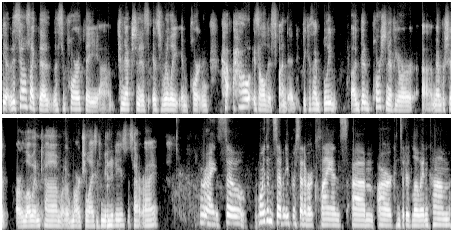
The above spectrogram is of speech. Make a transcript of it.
yeah, this sounds like the the support, the um, connection is is really important. How, how is all this funded? Because I believe a good portion of your uh, membership are low income or marginalized mm-hmm. communities. Is that right? Right. So more than 70% of our clients um, are considered low income,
